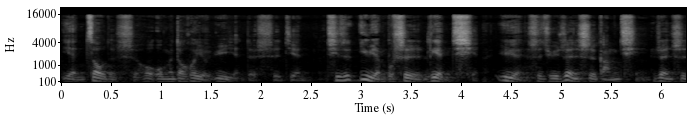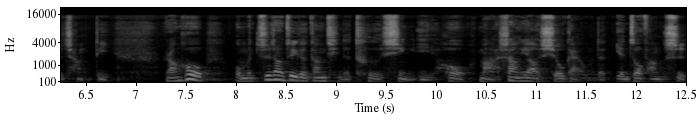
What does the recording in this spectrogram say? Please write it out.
演奏的时候，我们都会有预演的时间。其实预演不是练琴，预演是去认识钢琴、认识场地。然后我们知道这个钢琴的特性以后，马上要修改我们的演奏方式。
